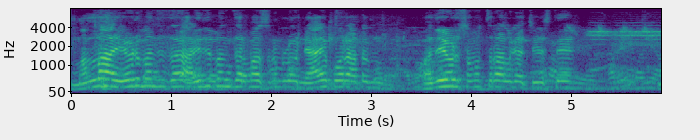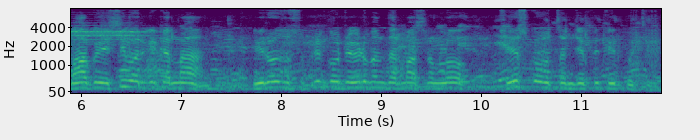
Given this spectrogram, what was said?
మళ్ళా ఏడు మంది ఐదు మంది ధర్మాసనంలో న్యాయ పోరాటం పదిహేడు సంవత్సరాలుగా చేస్తే మాకు ఎస్సీ వర్గీకరణ ఈరోజు సుప్రీంకోర్టు ఏడు మంది ధర్మాసనంలో చేసుకోవచ్చు అని చెప్పి తీర్పు వచ్చింది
